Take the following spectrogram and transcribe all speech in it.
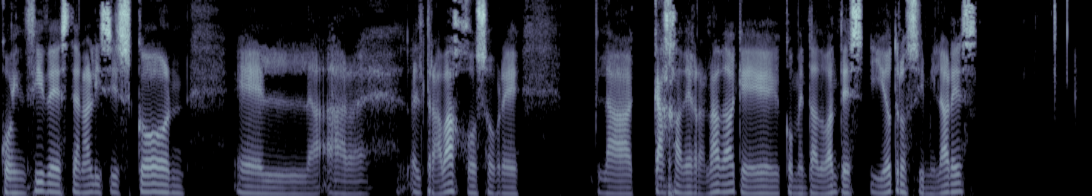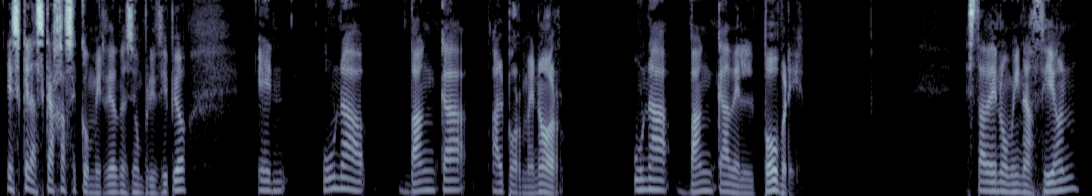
coincide este análisis con el, el trabajo sobre la caja de Granada que he comentado antes y otros similares, es que las cajas se convirtieron desde un principio en una banca al por menor, una banca del pobre. Esta denominación,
